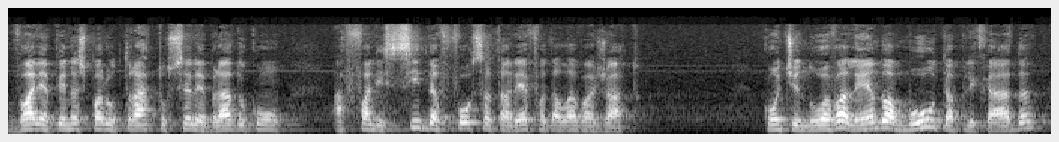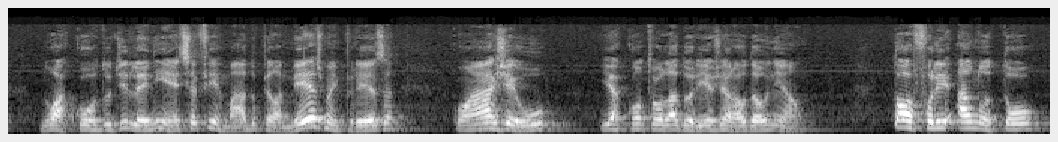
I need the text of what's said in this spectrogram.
vale apenas para o trato celebrado com a falecida força-tarefa da Lava Jato. Continua valendo a multa aplicada no acordo de leniência firmado pela mesma empresa com a AGU e a Controladoria Geral da União. Toffoli anotou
